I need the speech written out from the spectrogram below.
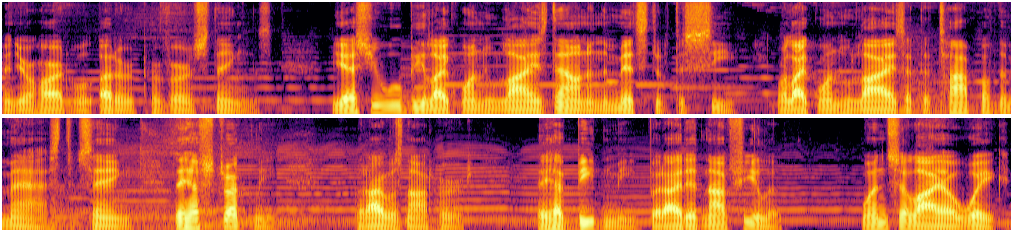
and your heart will utter perverse things. Yes, you will be like one who lies down in the midst of the sea, or like one who lies at the top of the mast, saying, They have struck me, but I was not hurt. They have beaten me, but I did not feel it. When shall I awake,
